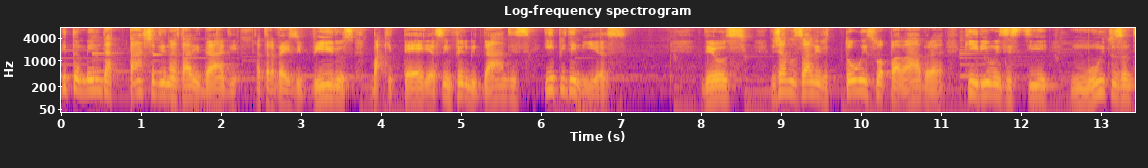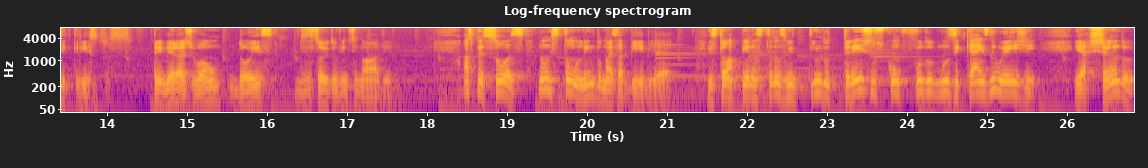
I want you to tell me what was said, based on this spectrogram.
e também da taxa de natalidade através de vírus, bactérias, enfermidades e epidemias. Deus já nos alertou em Sua palavra que iriam existir muitos anticristos. 1 João 2, 18, 29. As pessoas não estão lendo mais a Bíblia, estão apenas transmitindo trechos com fundos musicais New Age e achando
